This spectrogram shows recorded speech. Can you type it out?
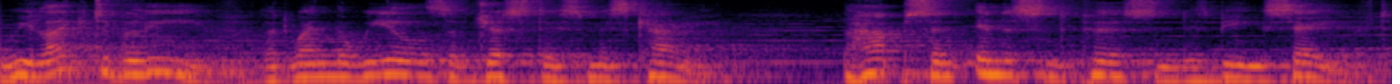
We like to believe that when the wheels of justice miscarry, perhaps an innocent person is being saved,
